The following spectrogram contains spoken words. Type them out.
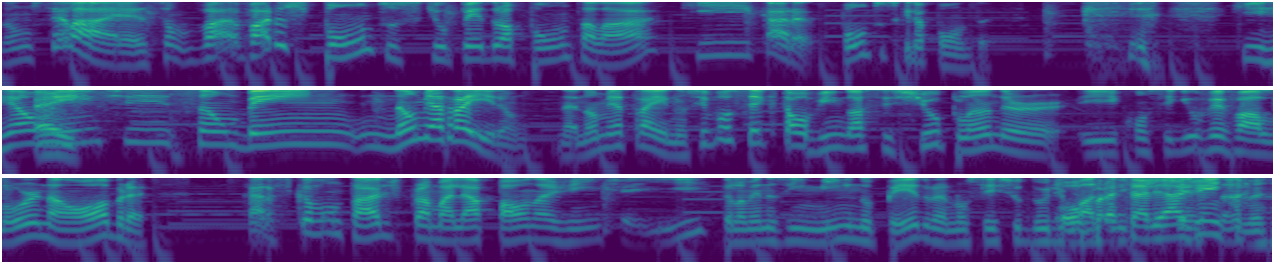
Não, sei lá, é, são vários pontos que o Pedro aponta lá que, cara, pontos que ele aponta. que realmente é são bem. Não me atraíram, né? Não me atraíram. Se você que tá ouvindo assistiu o Plunder e conseguiu ver valor na obra, Cara, fica à vontade pra malhar pau na gente aí, pelo menos em mim e no Pedro, eu não sei se o Dude Ou pra se aliar a gente, né?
